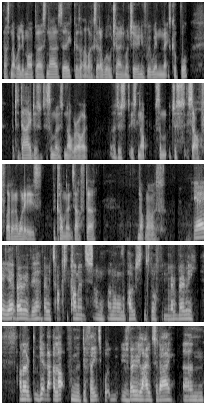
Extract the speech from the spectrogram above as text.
that's not really my personality. Because, like I said, I will change my tune if we win the next couple. But today, just something that's not right. It's just it's not some just it's off. I don't know what it is. The comments after, not nice. Yeah, yeah, very, yeah, very toxic comments on, on all the posts and stuff. Very, very. I know we get that a lot from the defeats, but it was very loud today. Um,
